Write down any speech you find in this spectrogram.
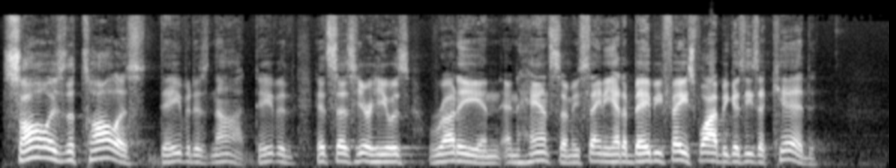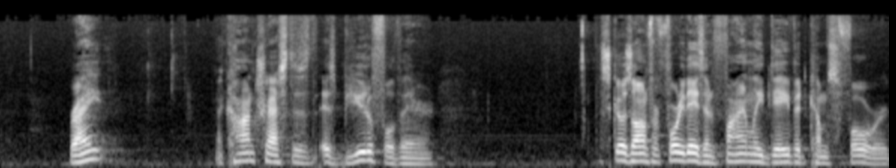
Saul is the tallest. David is not. David, it says here, he was ruddy and, and handsome. He's saying he had a baby face. Why? Because he's a kid. Right? The contrast is, is beautiful there. This goes on for 40 days, and finally, David comes forward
